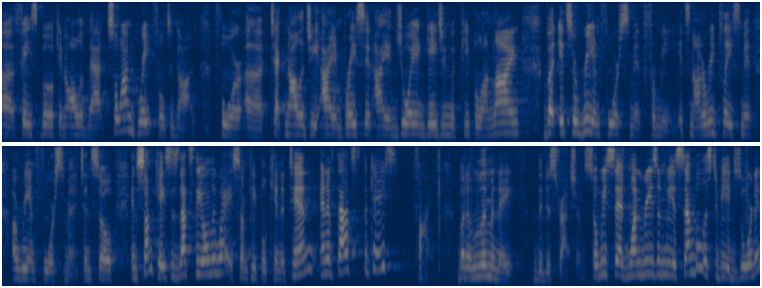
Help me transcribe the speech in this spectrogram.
uh, Facebook and all of that. So I'm grateful to God for uh, technology. I embrace it. I enjoy engaging with people online, but it's a reinforcement for me. It's not a replacement, a reinforcement. And so, in some cases, that's the only way some people can attend. And if that's the case, fine. But eliminate the distractions. So, we said one reason we assemble is to be exhorted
